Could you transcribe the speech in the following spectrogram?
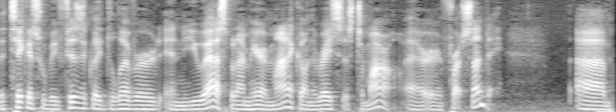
the tickets will be physically delivered in the U.S., but I'm here in Monaco and the race is tomorrow or Sunday. Um,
